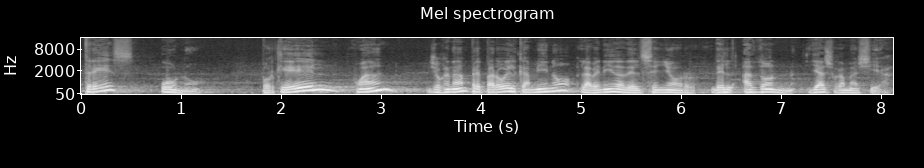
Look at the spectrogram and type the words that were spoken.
3, 1. Porque él, Juan, Johanán, preparó el camino, la venida del Señor, del Adón, Yahshua Mashiach.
